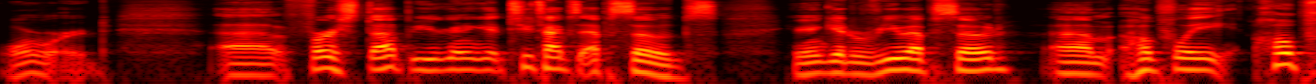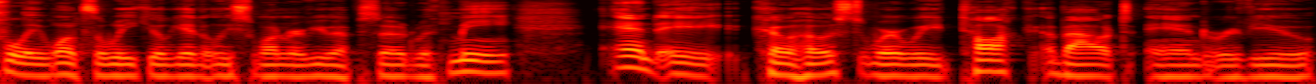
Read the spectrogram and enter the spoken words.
forward. Uh, first up, you're going to get two types of episodes. You're going to get a review episode. Um, hopefully, hopefully once a week you'll get at least one review episode with me and a co-host where we talk about and review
